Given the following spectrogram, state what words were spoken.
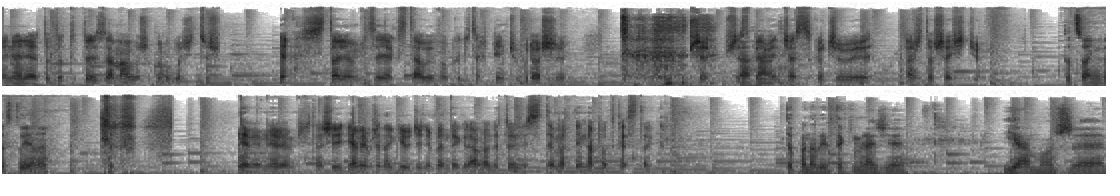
Nie, nie, to, to, to jest za mało, żeby ogłosić coś. Nie, stoją, widzę jak stały w okolicach 5 groszy. Prze, przez Aha. pewien czas skoczyły aż do 6. To co, inwestujemy? Nie wiem, nie wiem. Znaczy, ja wiem, że na giełdzie nie będę grał, ale to jest temat nie na podcast, tak. To panowie, w takim razie ja może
